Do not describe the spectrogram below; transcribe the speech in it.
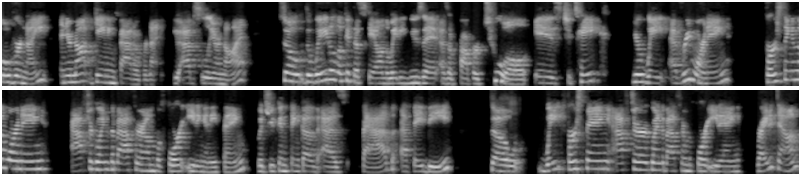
overnight, and you're not gaining fat overnight. You absolutely are not. So, the way to look at the scale and the way to use it as a proper tool is to take your weight every morning, first thing in the morning, after going to the bathroom, before eating anything, which you can think of as FAB, F A B. So, wait first thing after going to the bathroom before eating, write it down.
